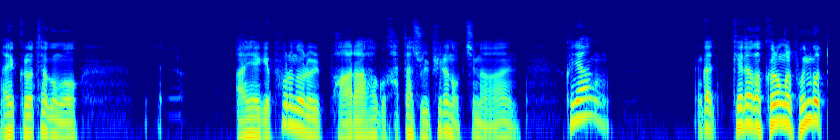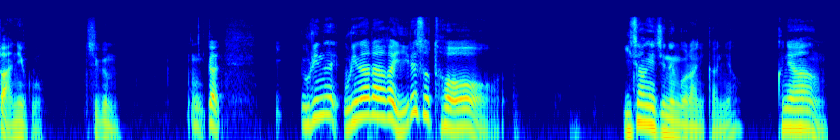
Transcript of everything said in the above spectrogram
아니, 그렇다고 뭐, 아이에게 포르노를 봐라 하고 갖다 줄 필요는 없지만, 그냥, 그러니까, 게다가 그런 걸 본 것도 아니고, 지금. 그러니까, 우리는, 우리나라가 이래서 더 이상해지는 거라니까요. 그냥,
